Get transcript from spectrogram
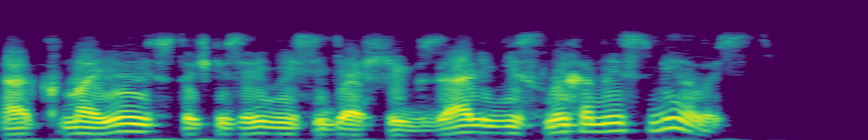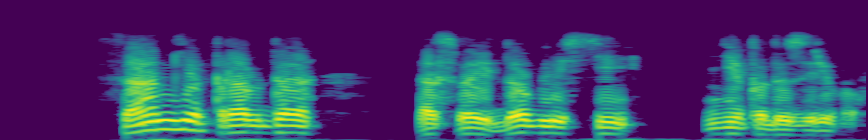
а к моей, с точки зрения сидящих в зале, неслыханной смелости. Сам я, правда, о своей доблести не подозревал.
